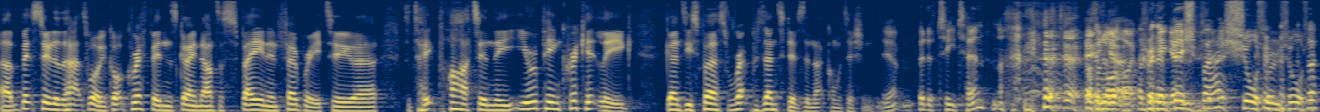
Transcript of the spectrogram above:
Uh, a bit sooner than that as well. We've got Griffins going down to Spain in February to uh, to take part in the European Cricket League. Guernsey's first representatives in that competition. Yeah, a bit of T10. Nothing yeah. like cricket getting shorter and shorter.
